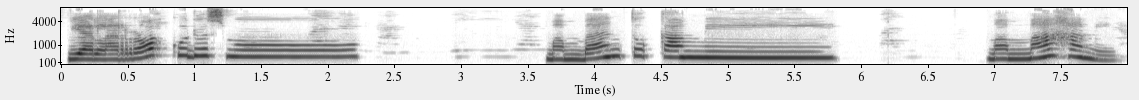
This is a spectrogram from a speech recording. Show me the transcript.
Biarlah roh kudusmu membantu kami memahaminya.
